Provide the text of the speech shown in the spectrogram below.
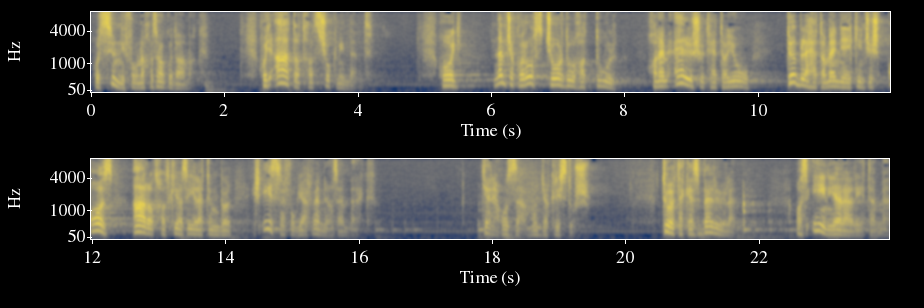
hogy szűnni fognak az aggodalmak. Hogy átadhatsz sok mindent. Hogy nem csak a rossz csordulhat túl, hanem erősödhet a jó, több lehet a mennyei kincs, és az áradhat ki az életünkből, és észre fogják venni az emberek. Gyere hozzám, mondja Krisztus. Töltek belőlem, az én jelenlétemben.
